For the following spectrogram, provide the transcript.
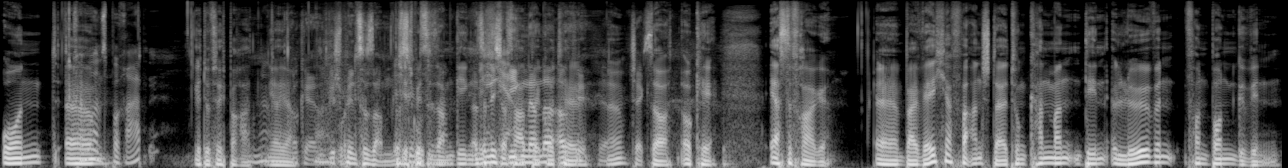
Und Können wir ähm, uns beraten? ihr dürft euch beraten. Ja, ja. Okay, also wir spielen zusammen. Spielt gut. zusammen gegen Also nicht das Hardback gegeneinander? Hotel. Okay, ja, ne? check. So, okay. Erste Frage. Äh, bei welcher Veranstaltung kann man den Löwen von Bonn gewinnen?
